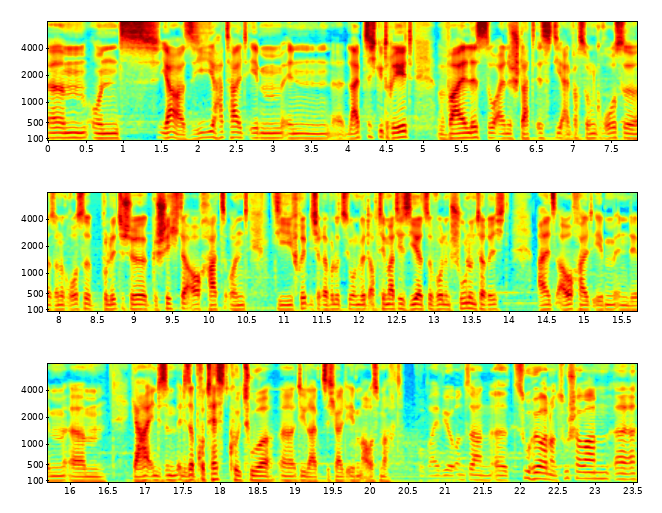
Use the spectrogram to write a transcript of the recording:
Ähm, und ja, sie hat halt eben in äh, Leipzig gedreht, weil es so eine Stadt ist, die einfach so eine große, so eine große politische Geschichte auch hat. Und die friedliche Revolution wird auch thematisiert, sowohl im Schulunterricht als auch halt eben in dem, ähm, ja, in diesem, in dieser Protestkultur, äh, die Leipzig halt eben ausmacht. Wobei wir unseren äh, Zuhörern und Zuschauern äh,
